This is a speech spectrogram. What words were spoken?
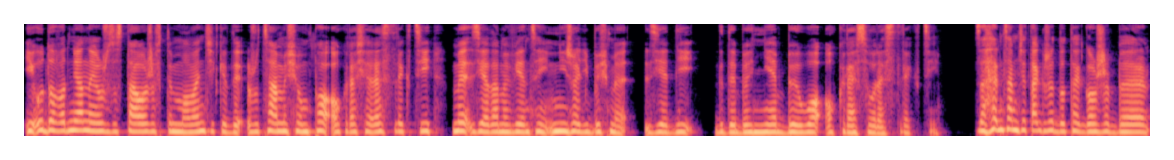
I udowodnione już zostało, że w tym momencie, kiedy rzucamy się po okresie restrykcji, my zjadamy więcej, niżeli byśmy zjedli, gdyby nie było okresu restrykcji. Zachęcam Cię także do tego, żeby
